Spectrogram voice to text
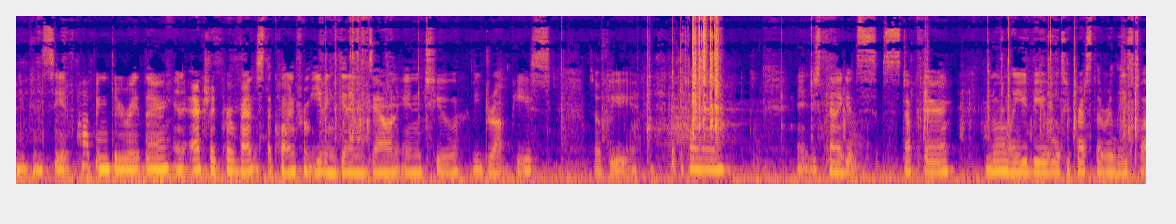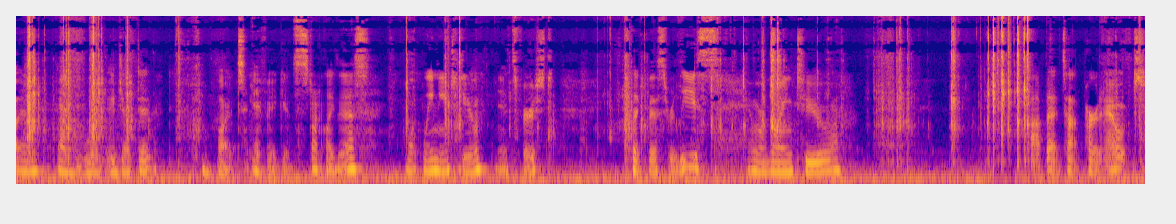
you can see it popping through right there and it actually prevents the coin from even getting down into the drop piece. So if we put the coin in, it just kind of gets stuck there. Normally you'd be able to press the release button and it would eject it. But if it gets stuck like this, what we need to do is first click this release and we're going to pop that top part out.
